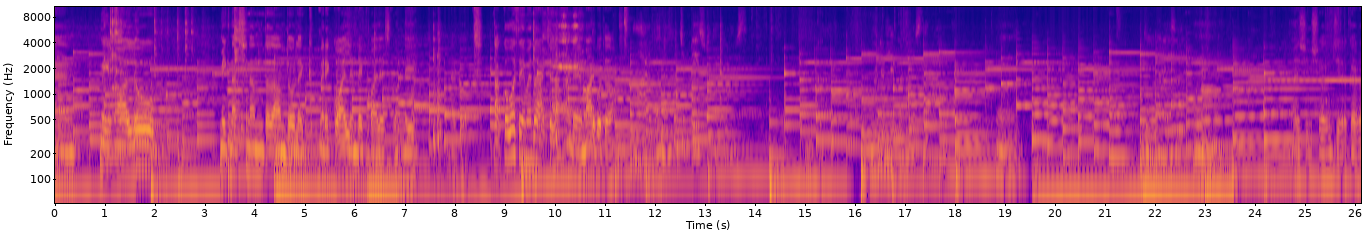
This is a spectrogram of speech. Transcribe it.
అండ్ మిగిలిన వాళ్ళు మీకు నచ్చినంత దాంతో లైక్ మీరు ఎక్కువ ఆయిల్ తింటే ఎక్కువ ఆయిల్ వేసుకోండి. తక్కువ పోస్తే ఏమవుతుంది యాక్చువల్గా అంటే మాడిపోతుందా. యాజ్ యూజువల్ జీలకర్ర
